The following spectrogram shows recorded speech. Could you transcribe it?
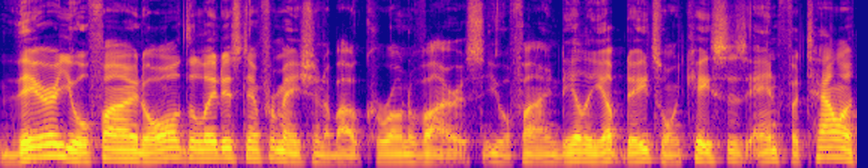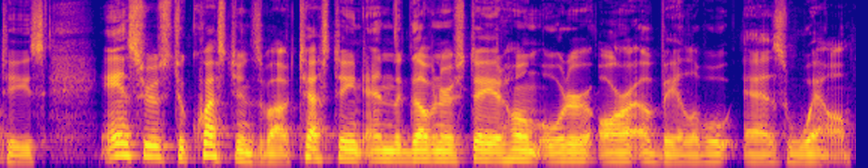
There you'll find all the latest information about coronavirus. You'll find daily updates on cases and fatalities. Answers to questions about testing and the governor's stay at home order are available as well.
